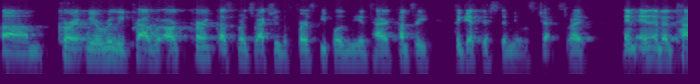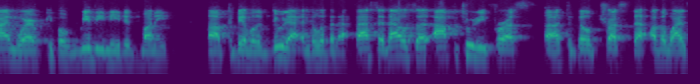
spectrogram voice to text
Um, current, we were really proud. Our current customers were actually the first people in the entire country to get their stimulus checks, right? And, and at a time where people really needed money uh, to be able to do that and deliver that faster, that was an opportunity for us uh, to build trust that otherwise,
